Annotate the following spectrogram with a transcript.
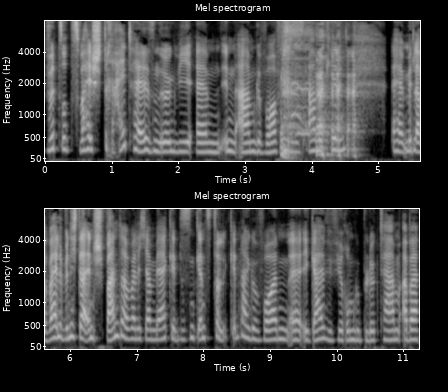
wird so zwei Streithälsen irgendwie ähm, in den Arm geworfen, dieses arme Kind. Äh, mittlerweile bin ich da entspannter, weil ich ja merke, das sind ganz tolle Kinder geworden, äh, egal wie wir rumgeblökt haben. Aber,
